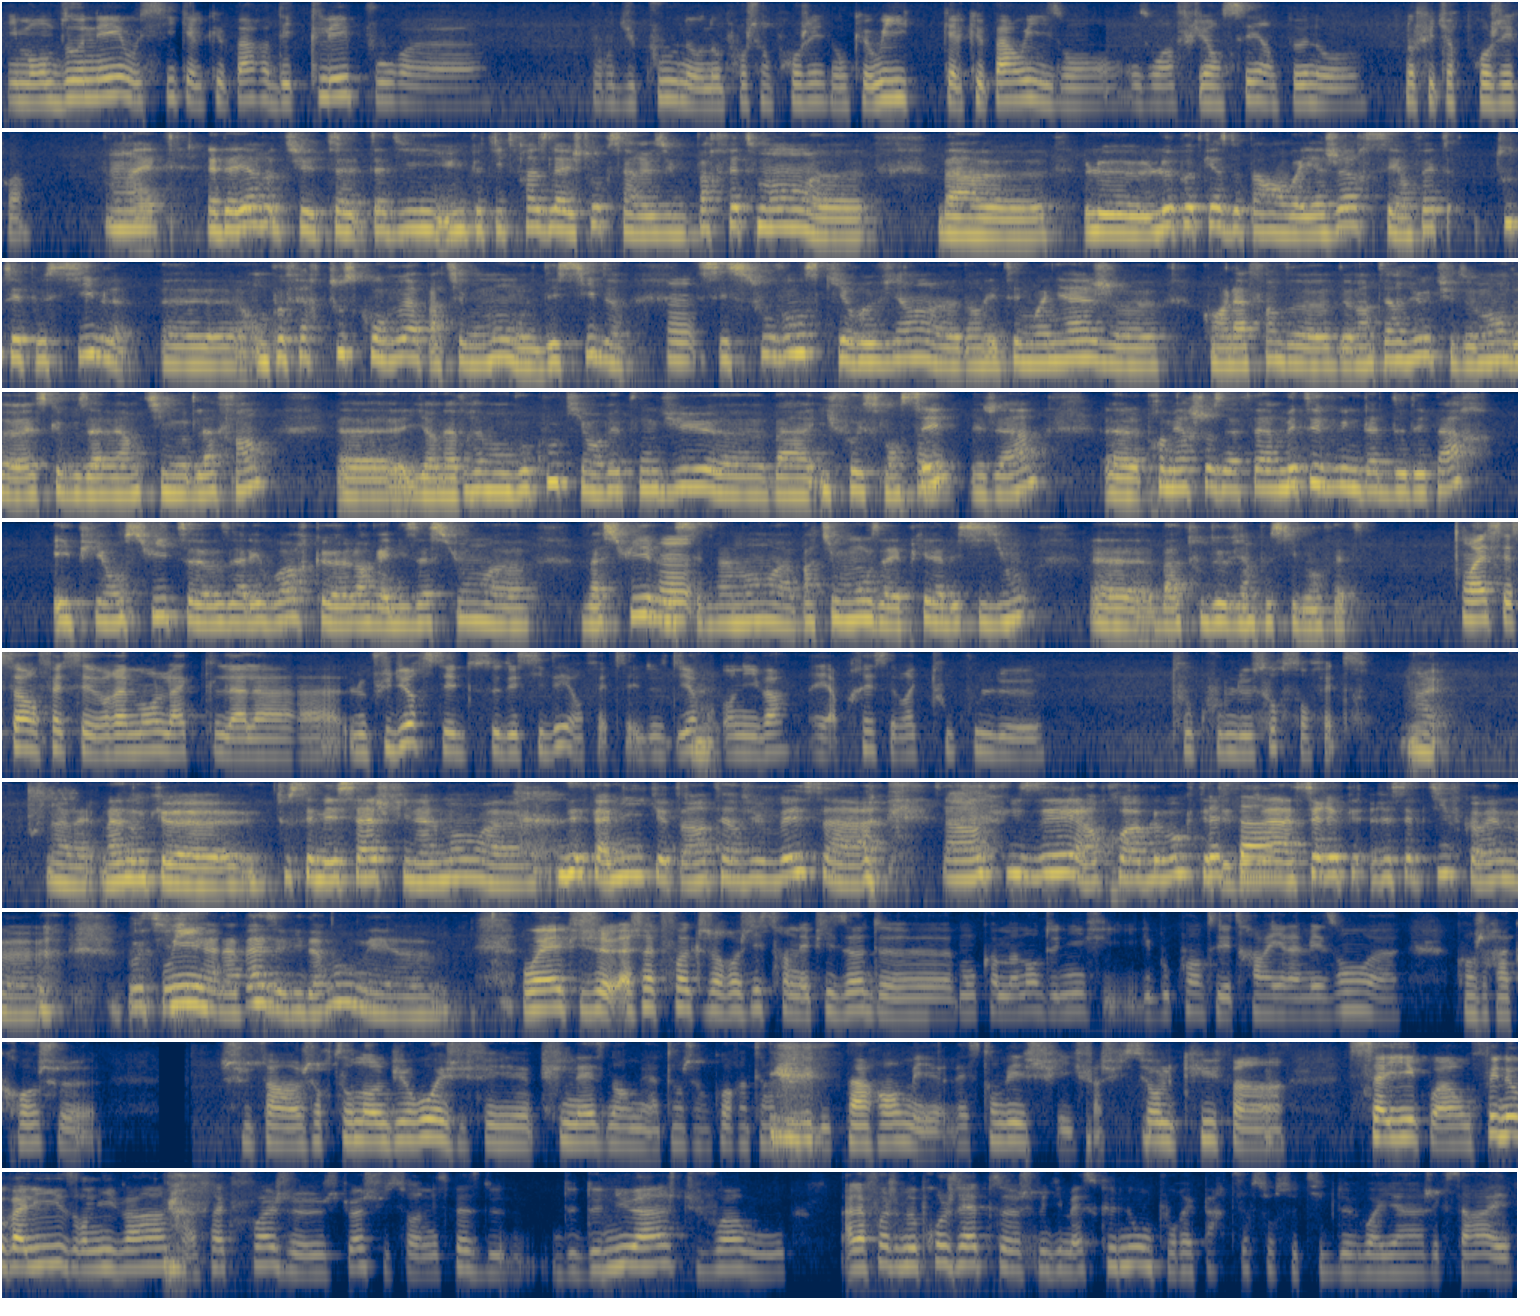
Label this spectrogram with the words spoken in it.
ils, m'ont donné aussi quelque part des clés pour, euh, pour du coup nos, prochains projets. Donc euh, oui, quelque part, oui, ils ont, ils ont influencé un peu nos, nos futurs projets, quoi. Ouais. Et d'ailleurs, tu as, dit une petite phrase là, et je trouve que ça résume parfaitement. Ben, le, le, podcast de parents voyageurs, c'est en fait tout est possible. Euh, on peut faire tout ce qu'on veut à partir du moment où on le décide. Mm. C'est souvent ce qui revient euh, dans les témoignages euh, quand à la fin de, l'interview, tu demandes est-ce que vous avez un petit mot de la fin? Il y en a vraiment beaucoup qui ont répondu bah, il faut se lancer mm. déjà. première chose à faire, mettez-vous une date de départ. Et puis ensuite, vous allez voir que l'organisation va suivre. Mm. c'est vraiment à partir du moment où vous avez pris la décision, bah, tout devient possible en fait. Ouais, c'est ça. En fait, c'est vraiment l'acte. La, Le plus dur, c'est de se décider, en fait, c'est de se dire, on y va. Et après, c'est vrai que tout coule de, tout coule de source, en fait. Ouais. Bah, donc, euh, tous ces messages finalement euh, des familles que tu as interviewées, ça, ça, a infusé. Alors, probablement que tu étais déjà assez réceptif quand même euh, au sujet à la base, évidemment. Mais, Ouais, et puis à chaque fois que j'enregistre un épisode, bon, comme maintenant, Denis, il est beaucoup en télétravail à la maison. quand je raccroche, je, je retourne dans le bureau et je lui fais punaise, non, mais attends, j'ai encore interviewé des parents, mais laisse tomber, je suis, je suis sur le cul. Enfin ça y est, quoi, on fait nos valises, on y va. à chaque fois, je, tu vois, je suis sur une espèce de, de, nuage, tu vois, où à la fois je me projette, je me dis, mais est-ce que nous, on pourrait partir sur ce type de voyage, etc. Et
